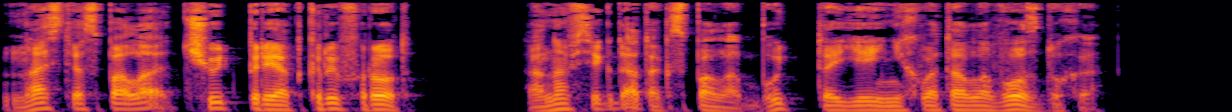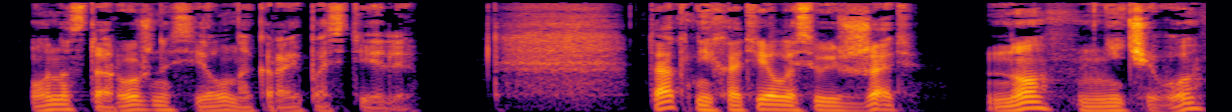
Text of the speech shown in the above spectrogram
Настя спала, чуть приоткрыв рот. Она всегда так спала, будто ей не хватало воздуха. Он осторожно сел на край постели. Так не хотелось уезжать, но ничего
